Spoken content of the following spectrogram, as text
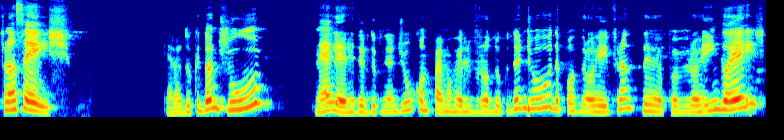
francês. Era Duque d'Anjou, né? Ele era herdeiro do Duque d'Anjou. Quando o pai morreu, ele virou Duque d'Anjou. Depois virou rei francês, depois virou rei inglês.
